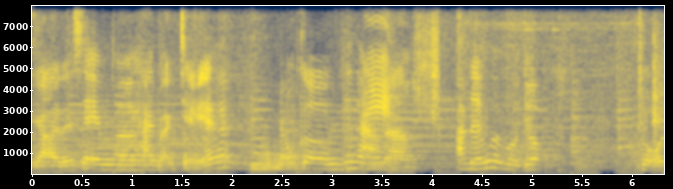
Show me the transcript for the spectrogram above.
Rồi để xem ờ, hai bạn trẻ nấu cơm thế nào Nè. Anh đếm coi vừa chưa? Trời ơi,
